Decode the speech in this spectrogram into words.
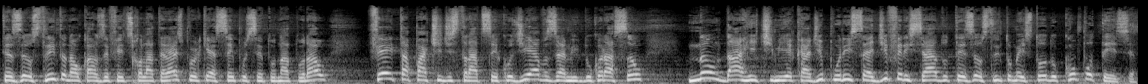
Teseus 30 não causa efeitos colaterais porque é 100% natural, feita a partir de extratos secos de ervas, é amigo do coração, não dá arritmia cardíaca, por isso é diferenciado o Teseus 30 o mês todo com potência.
